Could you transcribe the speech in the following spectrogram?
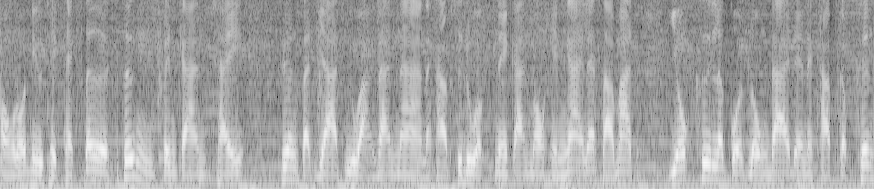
ของรถ New Tech Tractor ซึ่งเป็นการใช้ เครื่องตัดหญ้าที่วางด้านหน้านะครับสะดวกในการมองเห็นง่ายและสามารถยกขึ้นและกดลงได้ด้วยนะครับ กับเครื่อง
